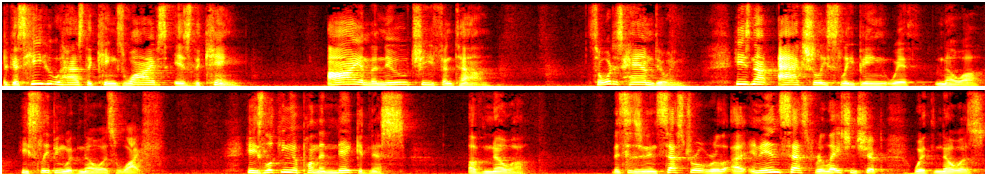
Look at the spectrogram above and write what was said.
Because he who has the king's wives is the king. I am the new chief in town. So, what is Ham doing? He's not actually sleeping with Noah, he's sleeping with Noah's wife. He's looking upon the nakedness of Noah. This is an ancestral, uh, an incest relationship with Noah's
